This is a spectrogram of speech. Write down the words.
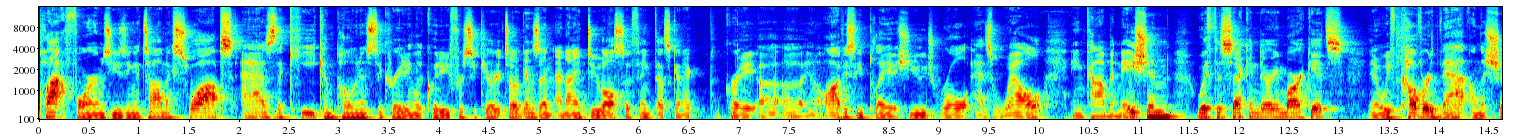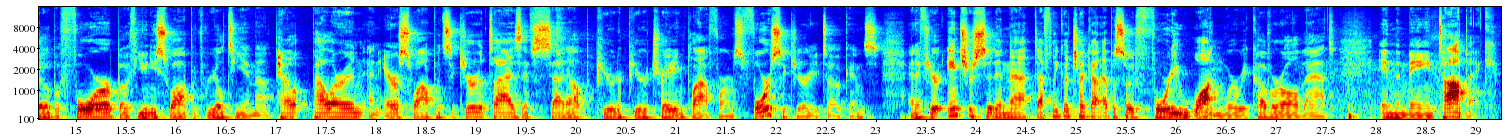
platforms using atomic swaps as the key components to creating liquidity for security tokens. And, and I do also think that's going to create, uh, uh, you know, obviously play a huge role as well in combination with the secondary markets. You know, we've covered that on the show before. Both Uniswap with RealT and Mount Pelerin and AirSwap with Securitize have set up peer-to-peer trading platforms for security tokens. And if you're interested in that, definitely go check out episode 41 where we cover all that in the main topic.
